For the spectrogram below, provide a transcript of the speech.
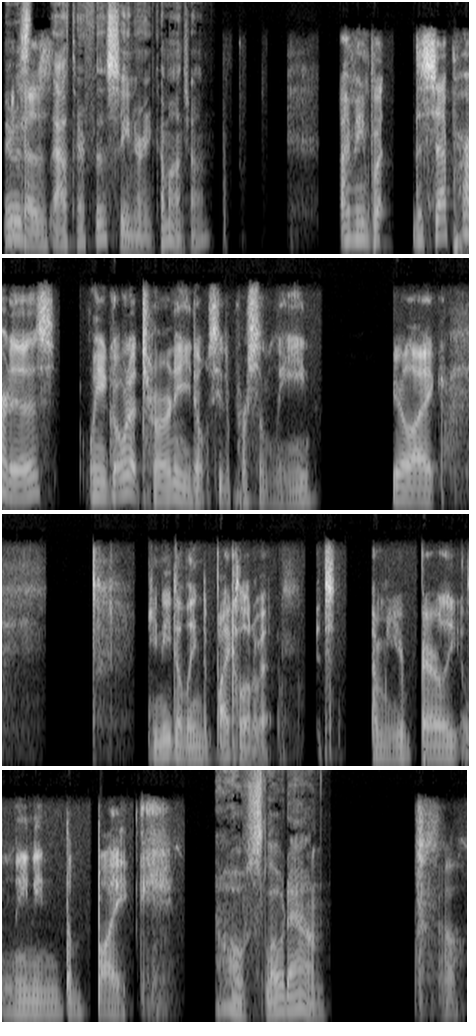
It was out there for the scenery. Come on, John. I mean, but the sad part is when you go in a turn and you don't see the person lean, you're like, you need to lean the bike a little bit. It's, I mean, you're barely leaning the bike. Oh, slow down. Oh.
